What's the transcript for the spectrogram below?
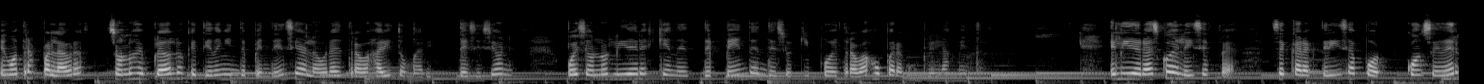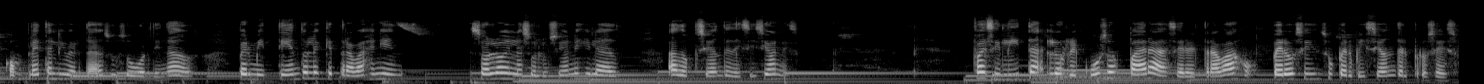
En otras palabras, son los empleados los que tienen independencia a la hora de trabajar y tomar decisiones, pues son los líderes quienes dependen de su equipo de trabajo para cumplir las metas. El liderazgo de la ICFA se caracteriza por conceder completa libertad a sus subordinados, permitiéndoles que trabajen en, solo en las soluciones y la adopción de decisiones. Facilita los recursos para hacer el trabajo, pero sin supervisión del proceso.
